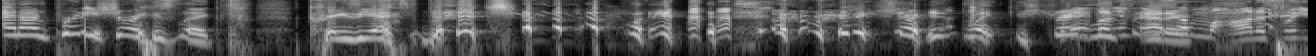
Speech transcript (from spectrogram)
And I'm pretty sure he's like, crazy ass bitch. like, I'm pretty sure he's like, straight looks at her. There's some honestly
